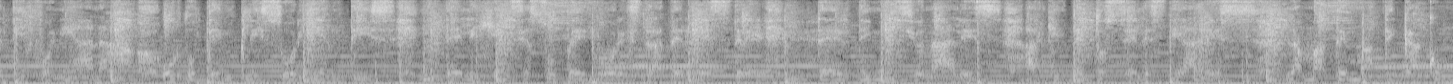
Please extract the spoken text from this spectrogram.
tifoniana, Ordo Templis Orientis, inteligencia superior extraterrestre, interdimensionales, arquitectos celestiales, la matemática como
